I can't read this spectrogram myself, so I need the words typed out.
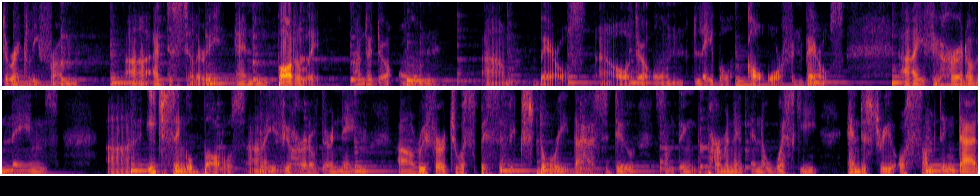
directly from uh, a distillery and bottle it under their own um, barrels uh, or their own label called orphan barrels. Uh, if you heard of names each single bottles, uh, if you heard of their name, uh, refer to a specific story that has to do something permanent in the whiskey industry or something that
